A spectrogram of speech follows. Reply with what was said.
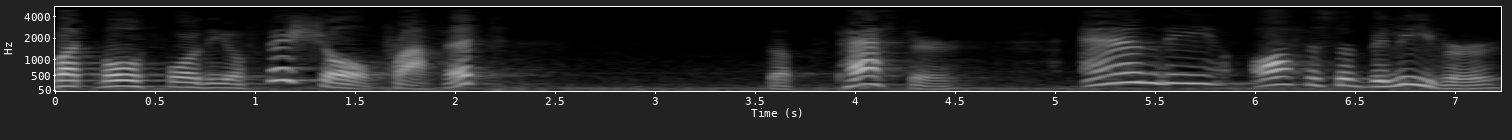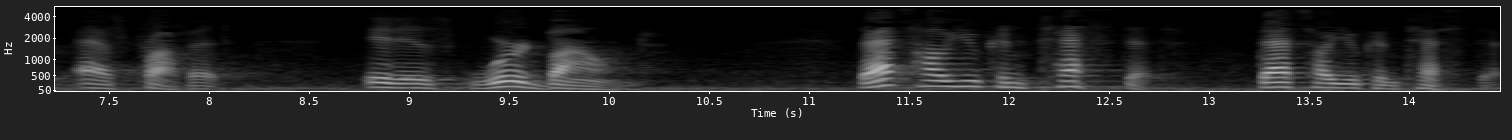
But both for the official prophet, the pastor, and the office of believer as prophet, it is word bound. That's how you can test it. That's how you can test it.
